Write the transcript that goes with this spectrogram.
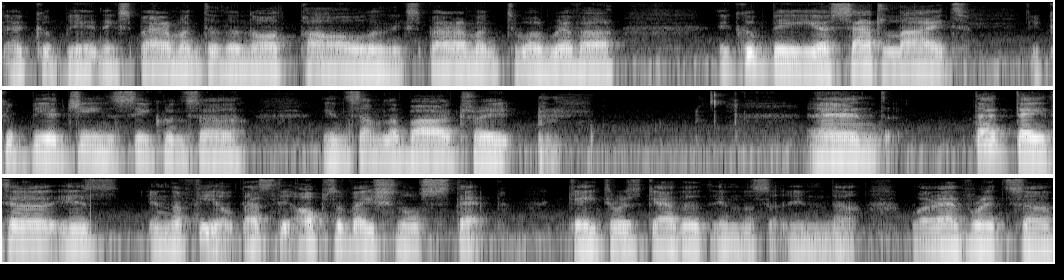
That could be an experiment to the North Pole, an experiment to a river. It could be a satellite. It could be a gene sequencer in some laboratory. and that data is in the field. That's the observational step. Data is gathered in the in the, wherever it's uh,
